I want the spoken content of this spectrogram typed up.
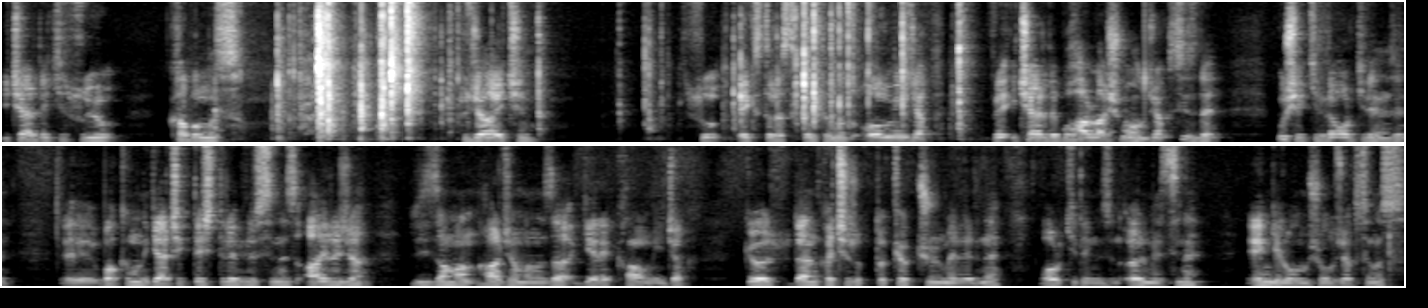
İçerideki suyu kabımız tutacağı için su ekstra sıkıntımız olmayacak ve içeride buharlaşma olacak. Siz de bu şekilde orkidenizin e, bakımını gerçekleştirebilirsiniz. Ayrıca zaman harcamanıza gerek kalmayacak. Gözden kaçırıp da kök çürümelerine, orkidenizin ölmesine engel olmuş olacaksınız.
